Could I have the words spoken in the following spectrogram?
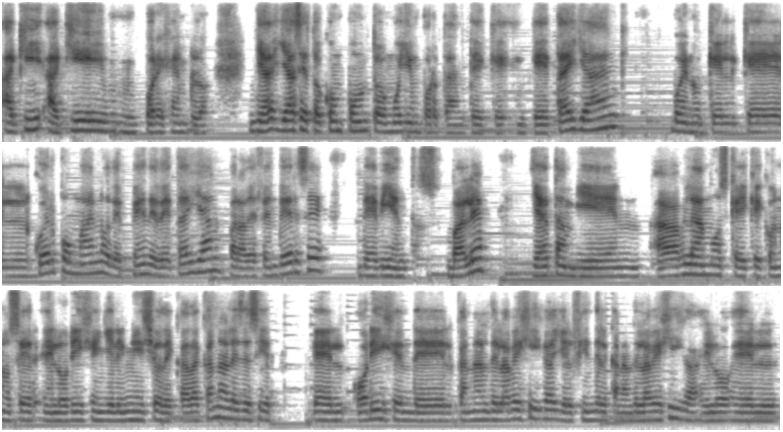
Aquí, aquí, por ejemplo, ya, ya se tocó un punto muy importante, que, que Tai Yang, bueno, que el, que el cuerpo humano depende de Tai Yang para defenderse de vientos, ¿vale? Ya también hablamos que hay que conocer el origen y el inicio de cada canal, es decir, el origen del canal de la vejiga y el fin del canal de la vejiga, el,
